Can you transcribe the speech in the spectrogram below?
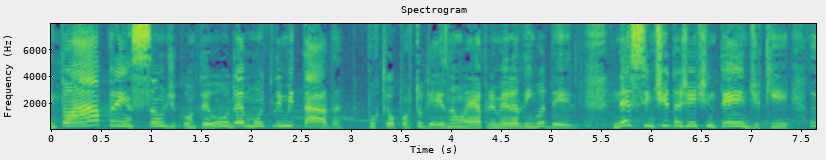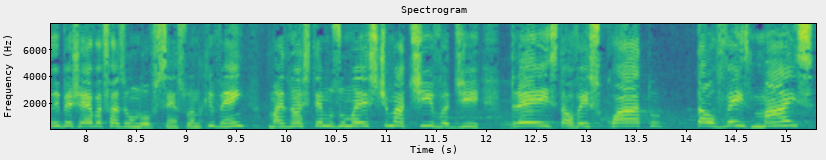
Então a apreensão de conteúdo é muito limitada, porque o português não é a primeira língua dele. Nesse sentido, a gente entende que o IBGE vai fazer um novo censo ano que vem, mas nós temos uma estimativa de três, talvez quatro talvez mais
